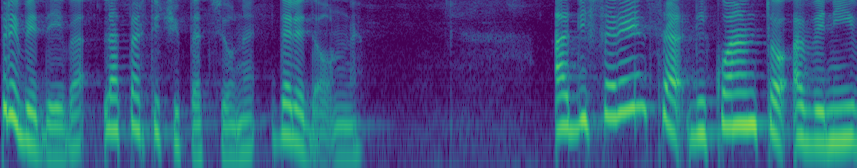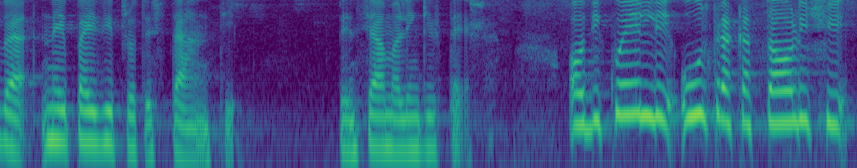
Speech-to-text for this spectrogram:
prevedeva la partecipazione delle donne. A differenza di quanto avveniva nei paesi protestanti, pensiamo all'Inghilterra, o di quelli ultracattolici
